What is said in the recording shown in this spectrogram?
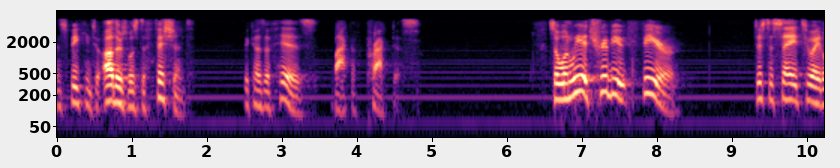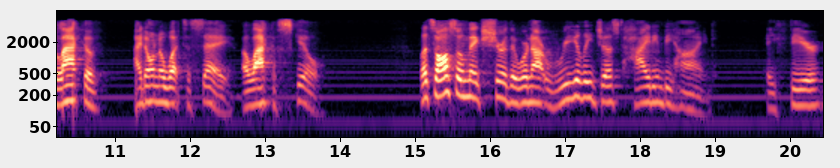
in speaking to others was deficient because of his lack of practice. So when we attribute fear just to say to a lack of, I don't know what to say, a lack of skill, let's also make sure that we're not really just hiding behind a fear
